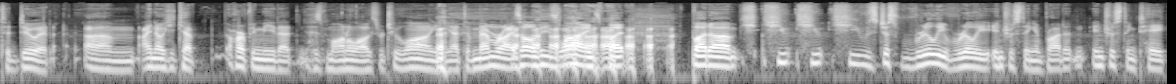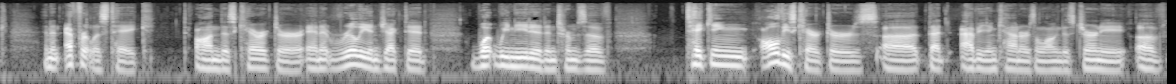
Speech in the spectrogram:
to do it. Um, I know he kept harping me that his monologues were too long and he had to memorize all these lines, but but um, he he he was just really really interesting and brought an interesting take and an effortless take on this character, and it really injected what we needed in terms of taking all these characters uh, that Abby encounters along this journey of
